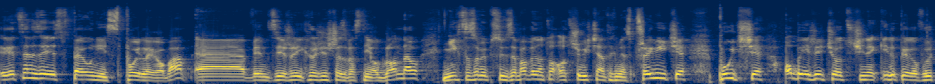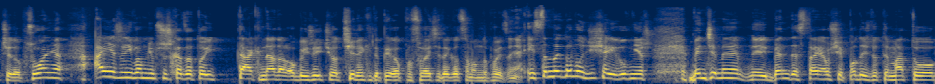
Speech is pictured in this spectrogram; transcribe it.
recenzja jest w pełni spoilerowa, e, więc jeżeli ktoś jeszcze z Was nie oglądał, nie chce sobie psuć zabawy, no to oczywiście natychmiast przejmijcie, pójdźcie, obejrzyjcie odcinek i dopiero wróćcie do słuchania. A jeżeli Wam nie przeszkadza, to i tak nadal obejrzyjcie odcinek i dopiero posłuchajcie tego, co mam do powiedzenia. I standardowo dzisiaj również będziemy, e, będę starał się podejść do tematu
